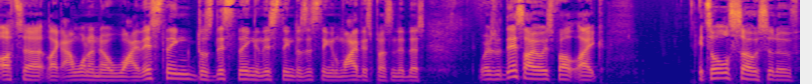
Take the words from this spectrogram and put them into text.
utter like I want to know why this thing does this thing and this thing does this thing and why this person did this. Whereas with this, I always felt like it's also sort of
